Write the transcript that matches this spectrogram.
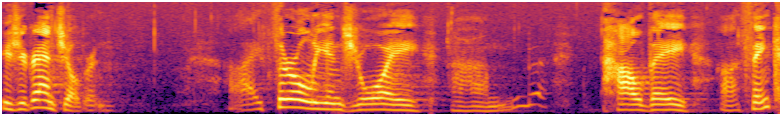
is your grandchildren. I thoroughly enjoy um, how they uh, think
